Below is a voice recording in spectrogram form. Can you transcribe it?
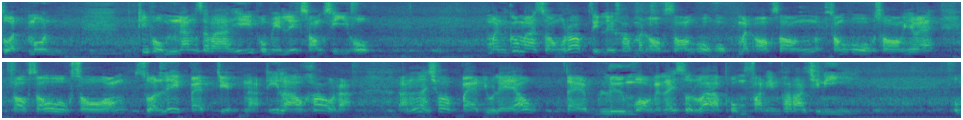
สวดมนต์ที่ผมนั่งสมาธิผมเห็นเลขสองสี่หก มันก็มาสองรอบติดเลยครับ มันออกสองหกหกมันออกสองสองหกสองใช่ไหมออกสองหกสองส่วนเลขแปดเจ็ดน่ะ ที่ลาวเข้าน่ะ อันนั้นนะชอบแปดอยู่แล้ว แต่ลืมบอกในไลฟ์สดว่า ผมฝันเห็นพระราชินี ผม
